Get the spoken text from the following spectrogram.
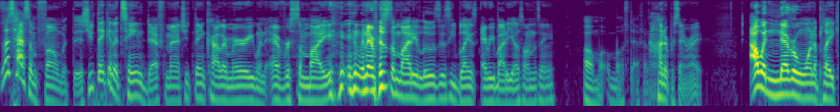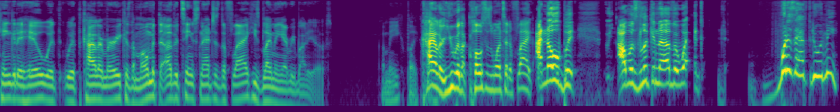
Let's have some fun with this. You think in a team death match, you think Kyler Murray, whenever somebody, whenever somebody loses, he blames everybody else on the team. Oh, mo- most definitely. Hundred percent right. I would never want to play King of the Hill with with Kyler Murray because the moment the other team snatches the flag, he's blaming everybody else. I mean, you could play Kyler, you were the closest one to the flag. I know, but I was looking the other way. What does that have to do with me?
